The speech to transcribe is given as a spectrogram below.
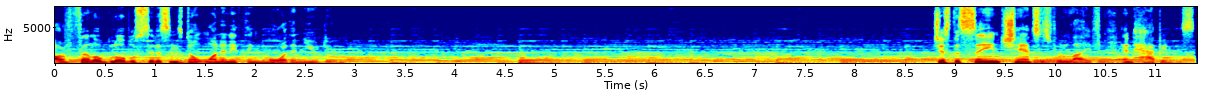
Our fellow global citizens don't want anything more than you do. Just the same chances for life and happiness.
